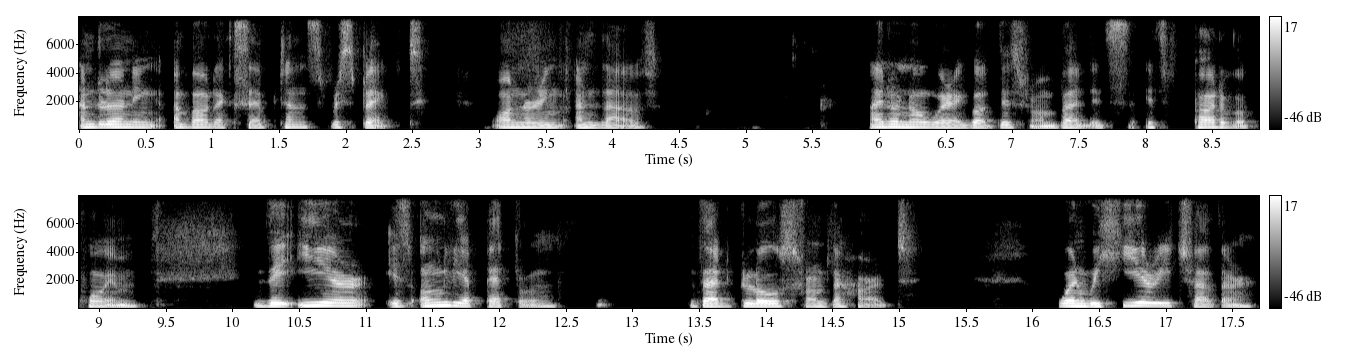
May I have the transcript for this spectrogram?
and learning about acceptance, respect, honoring, and love. I don't know where I got this from, but it's it's part of a poem. The ear is only a petal that glows from the heart. When we hear each other,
